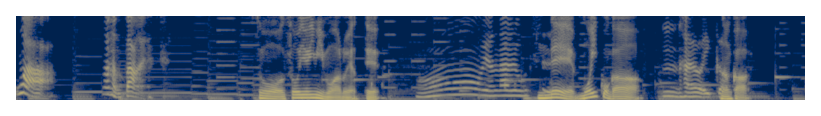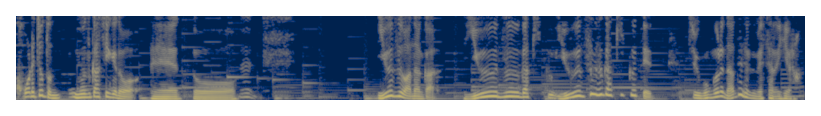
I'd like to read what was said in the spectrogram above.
哇，那很棒哎！そう、そういう意味もあるんやって。哦，哦，原来如此。で、もう一個が、嗯，还有一个なん，か、これちょっと難しいけど、えーっと、嗯，ゆずはなんか、融通が効く。融通が効くって、中国語でなんて説明したらいいんやろ？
